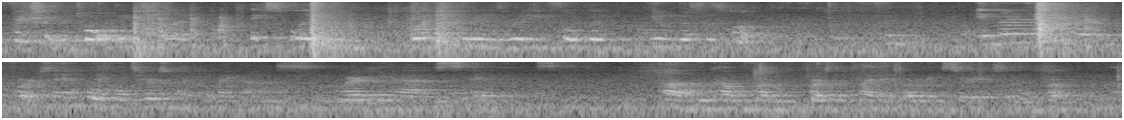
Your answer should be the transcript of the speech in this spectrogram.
fiction at all. He was trying to explain what Epicureans really thought the universe was like. If I remember, for example, Voltaire's Micromegas, where he has aliens uh, who come from first a planet orbiting Sirius and then from uh,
